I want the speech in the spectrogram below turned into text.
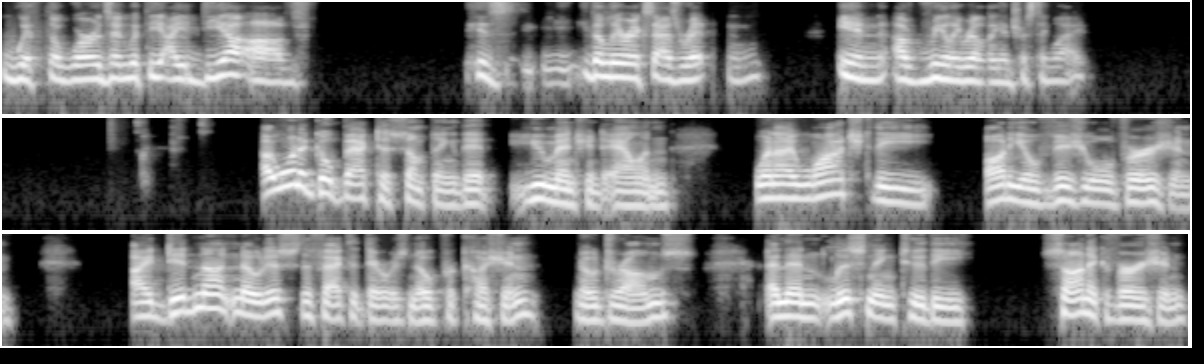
with the words and with the idea of his the lyrics as written in a really, really interesting way. I want to go back to something that you mentioned, Alan. When I watched the audio visual version, I did not notice the fact that there was no percussion, no drums. And then listening to the sonic version,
